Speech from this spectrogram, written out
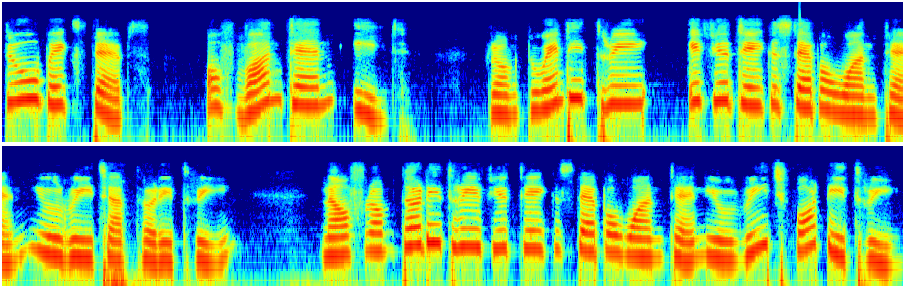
two big steps of 110 each. From 23, if you take a step of 110, you will reach at 33. Now from 33 if you take a step of 110 you reach 43.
